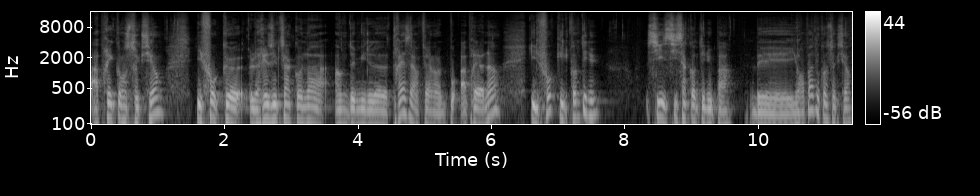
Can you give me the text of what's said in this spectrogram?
Après construction, il faut que le résultat qu'on a en 2013, enfin après un an, il faut qu'il continue. Si, si ça continue pas, ben, il n'y aura pas de construction.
